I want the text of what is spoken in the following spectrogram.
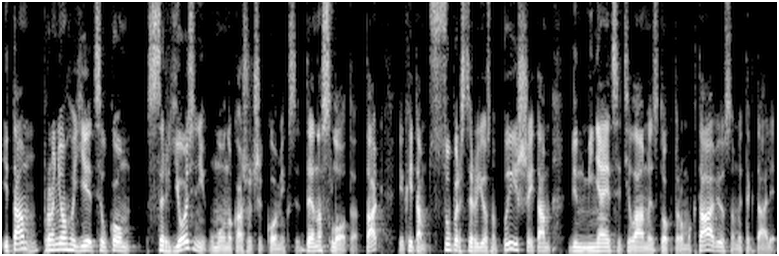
І там uh-huh. про нього є цілком серйозні, умовно кажучи, комікси, Дена Слота, так, який там суперсерйозно пише, і там він міняється тілами з доктором Октавіусом і так далі.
